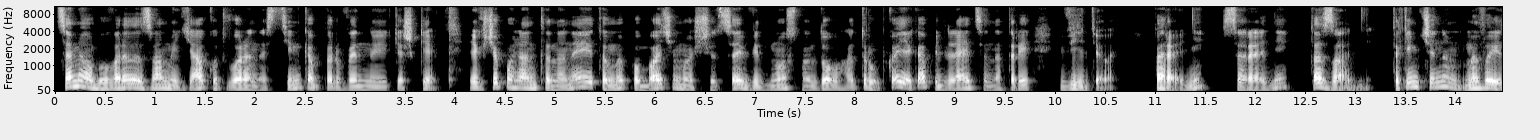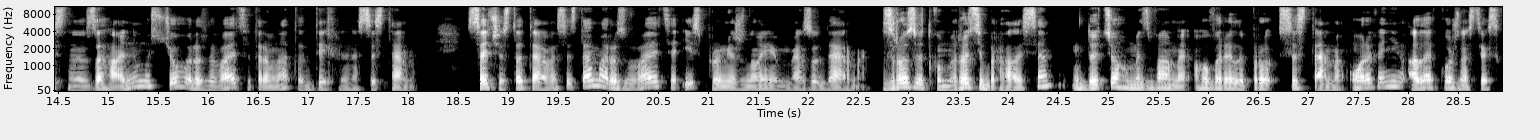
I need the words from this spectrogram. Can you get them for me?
Це ми обговорили з вами, як утворена стінка первинної кишки. Якщо поглянути на неї, то ми побачимо, що це відносно довга трубка, яка поділяється на три відділи передній, середній та задній. Таким чином, ми вияснили в загальному, з чого розвивається травна та дихальна система. Сечостатева система розвивається із проміжної мезодерми. З розвитком розібралися. До цього ми з вами говорили про системи органів, але кожна з цих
